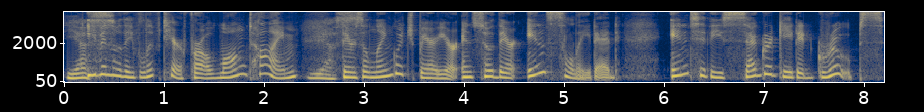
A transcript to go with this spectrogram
Yes. Even though they've lived here for a long time, Yes. there's a language barrier. And so they're insulated into these segregated groups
